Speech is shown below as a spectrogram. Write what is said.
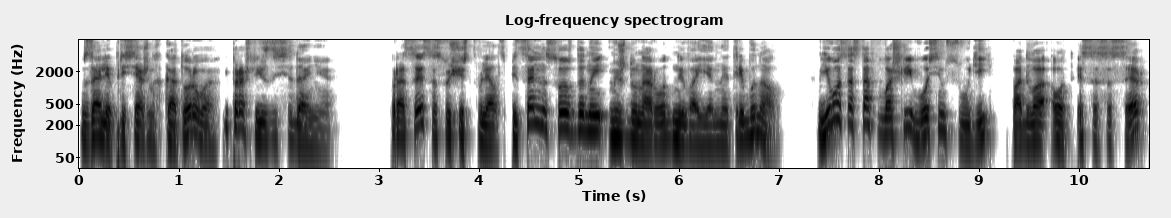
в зале присяжных которого и прошли заседания. Процесс осуществлял специально созданный Международный военный трибунал. В его состав вошли 8 судей, по два от СССР,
